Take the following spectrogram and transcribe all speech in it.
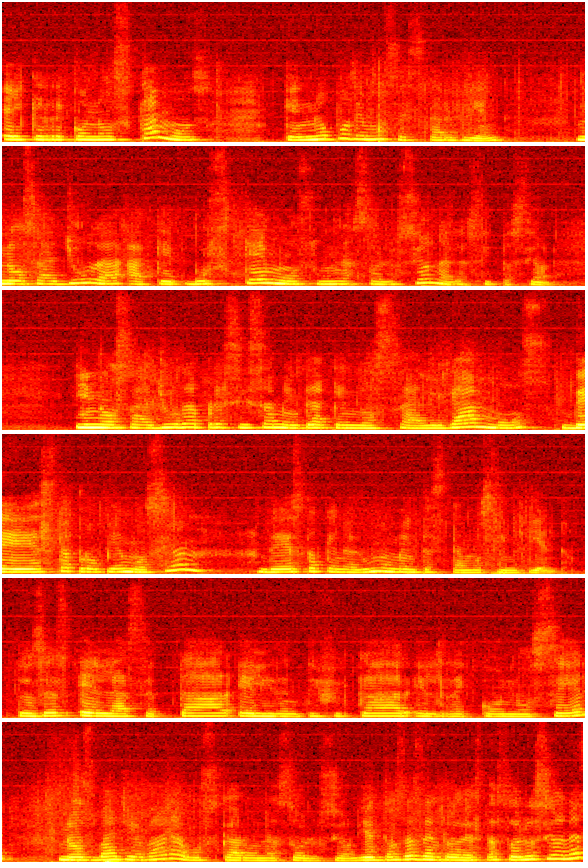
El que reconozcamos que no podemos estar bien nos ayuda a que busquemos una solución a la situación y nos ayuda precisamente a que nos salgamos de esta propia emoción de esto que en algún momento estamos sintiendo. Entonces, el aceptar, el identificar, el reconocer, nos va a llevar a buscar una solución. Y entonces, dentro de estas soluciones,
